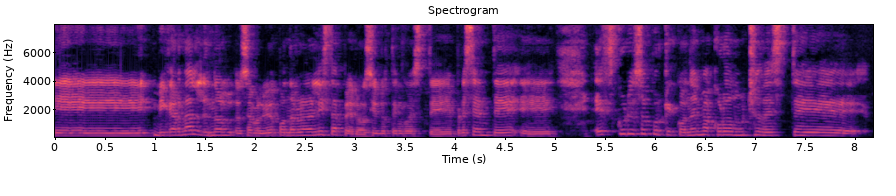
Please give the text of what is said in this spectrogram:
Eh, mi carnal, no se me olvidó ponerlo en la lista, pero sí lo tengo este, presente. Eh, es curioso porque con él me acuerdo mucho de este,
